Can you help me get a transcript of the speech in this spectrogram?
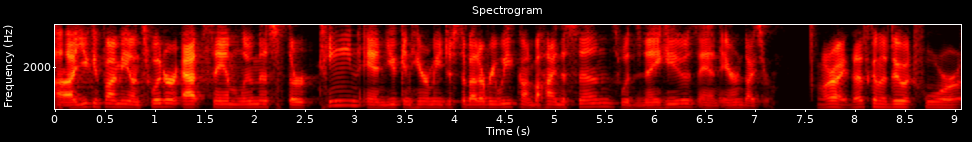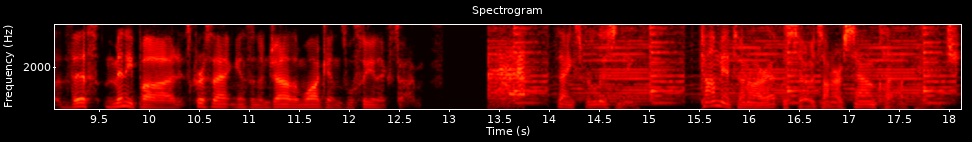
Uh, you can find me on Twitter at Sam Loomis13, and you can hear me just about every week on Behind the Sins with Danae Hughes and Aaron Dicer. All right, that's going to do it for this mini pod. It's Chris Atkinson and Jonathan Watkins. We'll see you next time. Thanks for listening. Comment on our episodes on our SoundCloud page.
